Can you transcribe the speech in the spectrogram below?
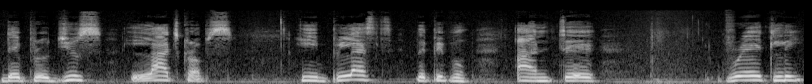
They produced large crops. He blessed the people and greatly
